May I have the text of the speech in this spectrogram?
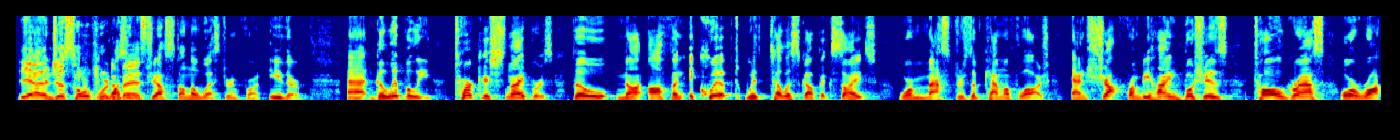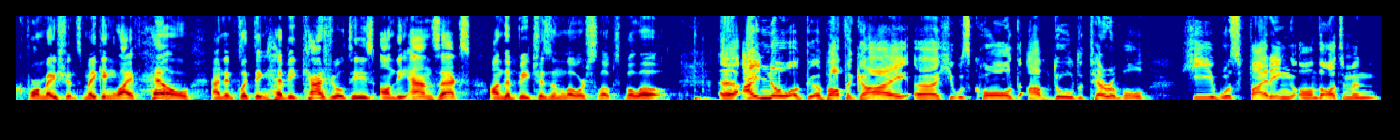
Yeah, and just hope for the wasn't best. just on the Western Front either. At Gallipoli, Turkish snipers, though not often equipped with telescopic sights, were masters of camouflage and shot from behind bushes, tall grass, or rock formations, making life hell and inflicting heavy casualties on the Anzacs on the beaches and lower slopes below. Uh, I know about the guy. Uh, he was called Abdul the Terrible. He was fighting on the Ottoman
